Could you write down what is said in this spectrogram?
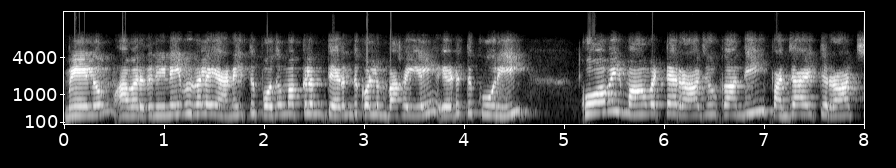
மேலும் அவரது நினைவுகளை அனைத்து பொதுமக்களும் தெரிந்து கொள்ளும் வகையில் எடுத்து கூறி கோவை மாவட்ட ராஜீவ்காந்தி பஞ்சாயத்து ராஜ்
